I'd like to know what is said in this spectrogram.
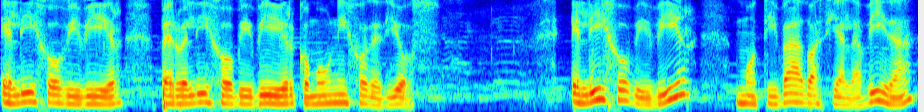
Elijo vivir, pero elijo vivir como un hijo de Dios. Elijo vivir motivado hacia la vida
